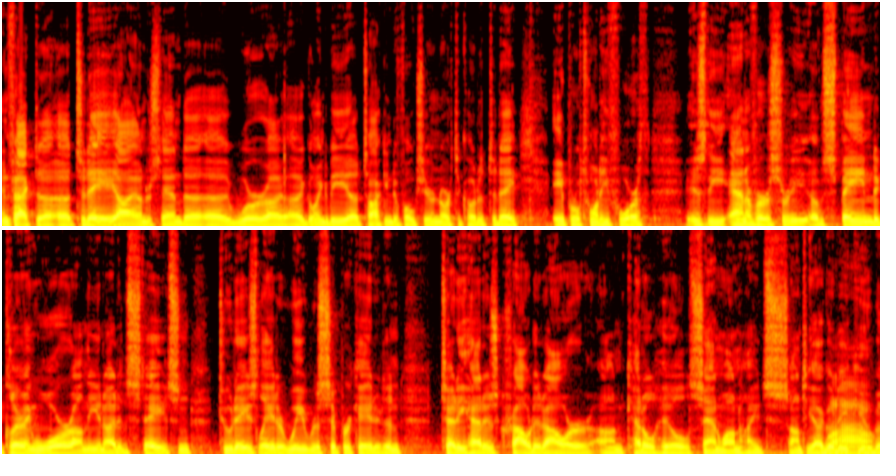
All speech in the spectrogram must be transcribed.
In fact, uh, uh, today I understand uh, we're going to be talking to folks here in North Dakota today. April 24th is the anniversary of Spain declaring war on the United States, and two days later we reciprocated and Teddy had his crowded hour on Kettle Hill, San Juan Heights, Santiago wow. de Cuba,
